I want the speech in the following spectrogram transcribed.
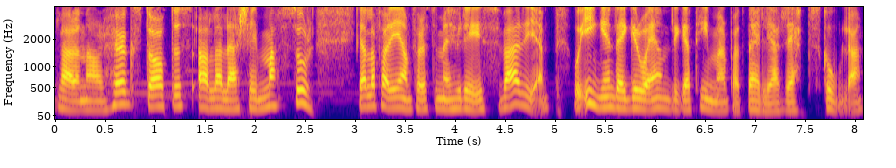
Lärarna har hög status, alla lär sig massor i alla fall i jämförelse med hur det är i Sverige. Och ingen lägger oändliga timmar på att välja rätt skola.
